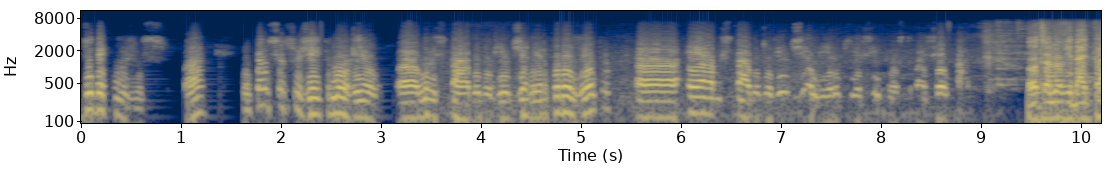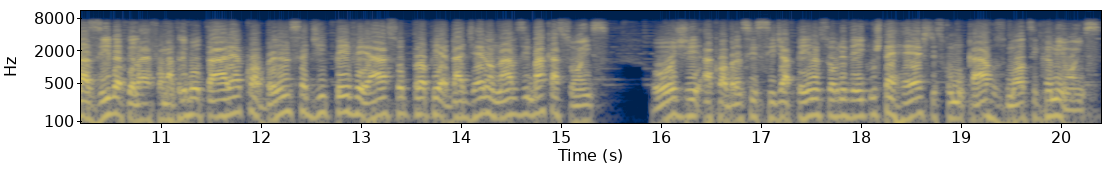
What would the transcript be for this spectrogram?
do decujus. Tá? Então, se o sujeito morreu uh, no estado do Rio de Janeiro, por exemplo, uh, é ao estado do Rio de Janeiro que esse imposto vai ser pago. Outra novidade trazida pela reforma tributária é a cobrança de PVA sobre propriedade de aeronaves e embarcações. Hoje, a cobrança incide apenas sobre veículos terrestres, como carros, motos e caminhões.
